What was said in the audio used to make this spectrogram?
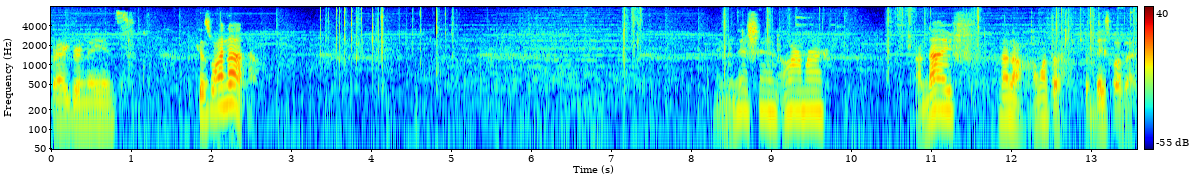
frag grenades. Because why not? Ammunition, armor, a knife. No, no, I want the, the baseball bat.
